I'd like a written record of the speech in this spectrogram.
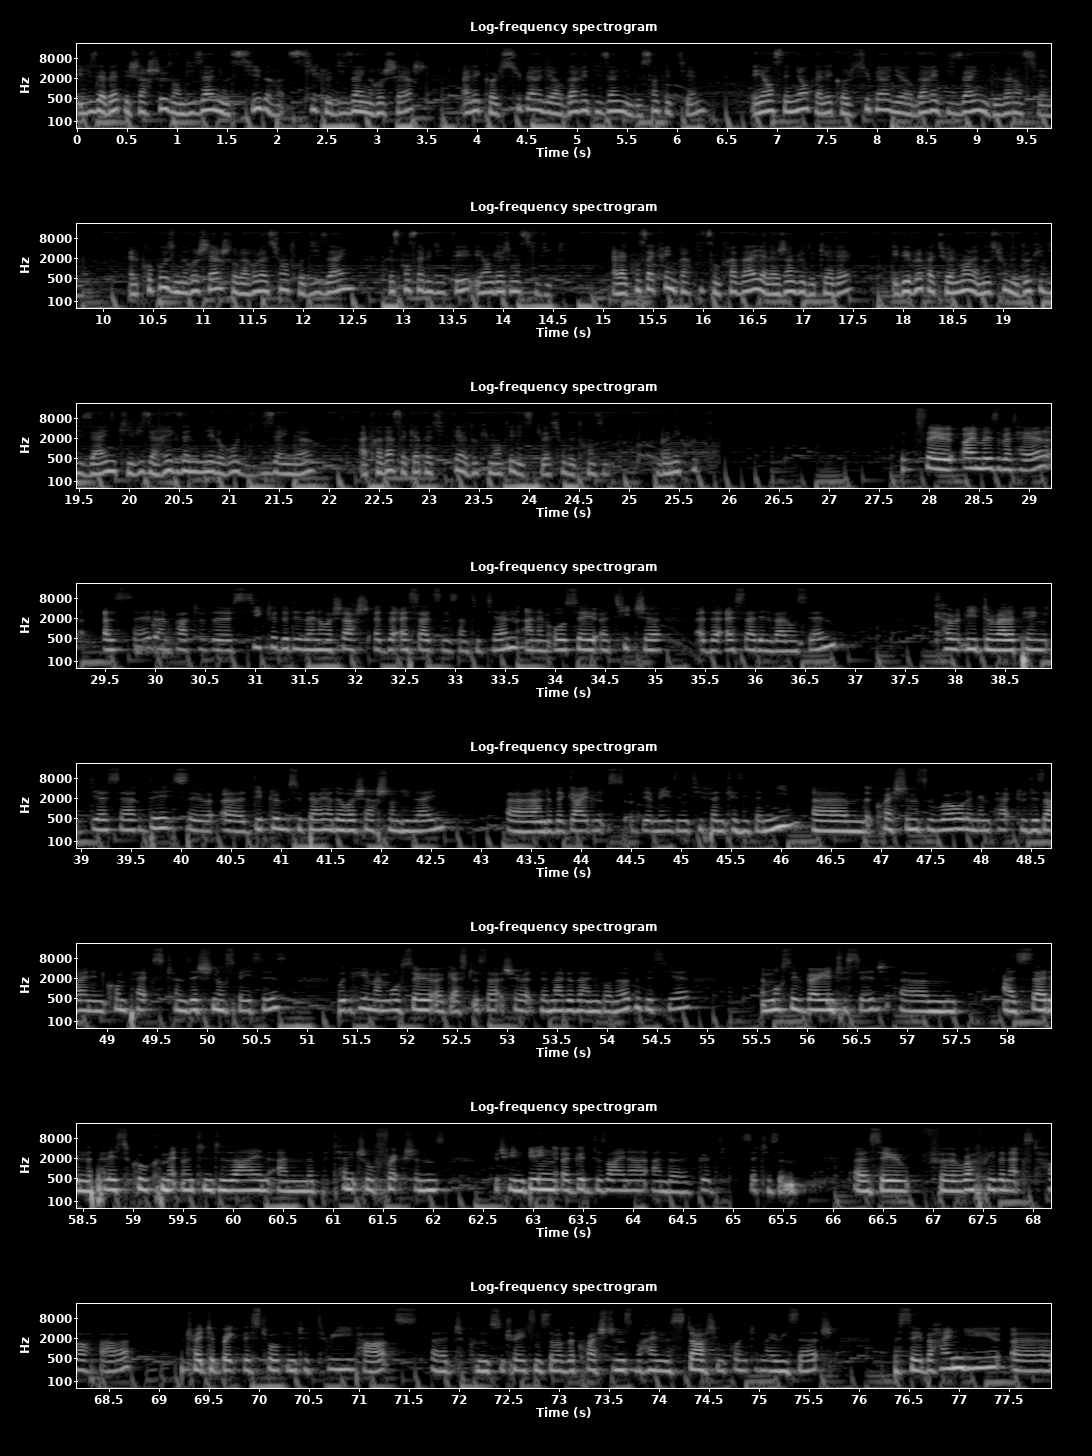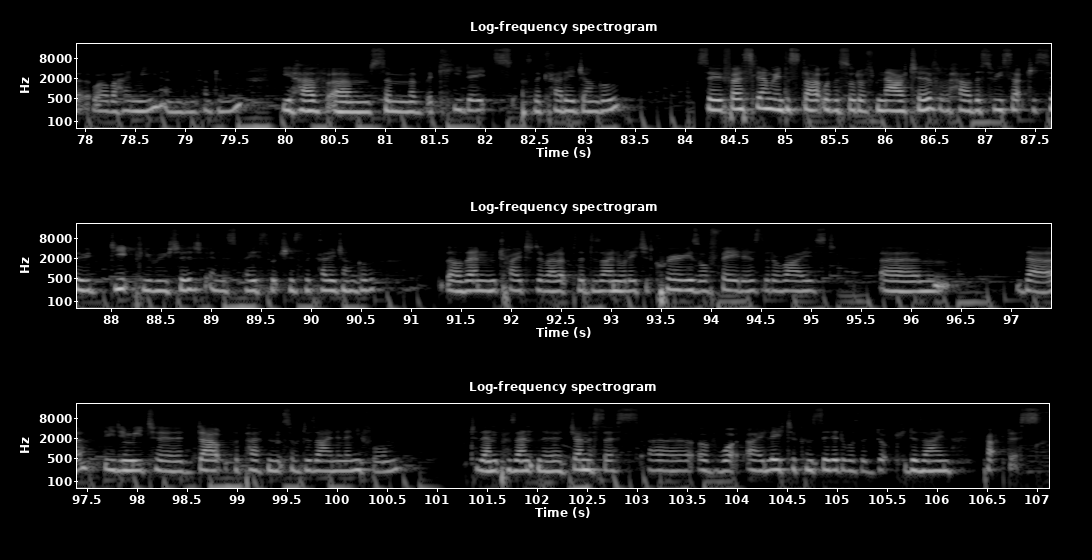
Elisabeth est chercheuse en design au CIDRE, cycle design recherche, à l'école supérieure d'art et design de Saint-Étienne et enseignante à l'école supérieure d'art et design de Valenciennes. Elle propose une recherche sur la relation entre design, responsabilité et engagement civique. Elle a consacré une partie de son travail à la jungle de Calais et développe actuellement la notion de docu-design qui vise à réexaminer le rôle du designer à travers sa capacité à documenter les situations de transit. Bonne écoute. So I'm Elizabeth Hale. As said, I'm part of the Cycle de Design Recherche at the ESSAD in Saint-Étienne, and I'm also a teacher at the ESSAD in Valenciennes. Currently developing DSRD, so a Diplôme Supérieur de Recherche en Design, uh, under the guidance of the amazing Tiphaine Kazi-Tani, um, that questions the role and impact of design in complex transitional spaces, with whom I'm also a guest researcher at the Magasin Grenoble this year. I'm also very interested, um, as said, in the political commitment in design and the potential frictions between being a good designer and a good citizen. Uh, so, for roughly the next half hour, I tried to break this talk into three parts uh, to concentrate on some of the questions behind the starting point of my research. So, behind you, uh, well, behind me and in front of you, you have um, some of the key dates of the Calais jungle. So, firstly, I'm going to start with a sort of narrative of how this research is so deeply rooted in this place, which is the Calais jungle. They'll then try to develop the design related queries or failures that arise um, there, leading me to doubt the pertinence of design in any form, to then present the genesis uh, of what I later considered was a docu design practice.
